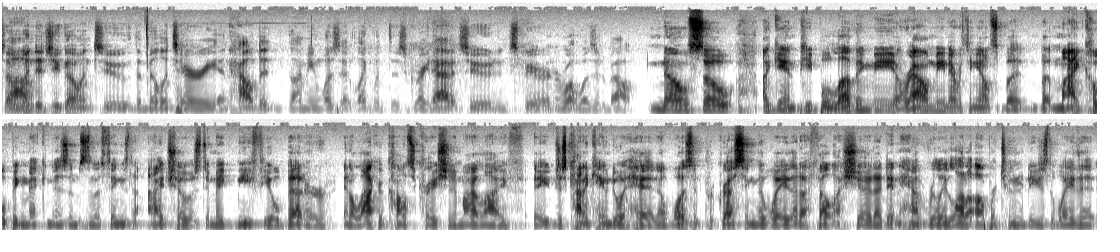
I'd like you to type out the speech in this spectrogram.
So Uh, when did you go into the military, and how did I mean? Was it like with this great attitude and spirit, or what was it about? No, so again, people loving me around me and everything else, but but my coping mechanisms and the things that I chose to make me feel better and a lack of consecration in my life, it just kind of came to a head. I wasn't progressing the way that I felt I should. I didn't have really a lot of opportunities the way that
